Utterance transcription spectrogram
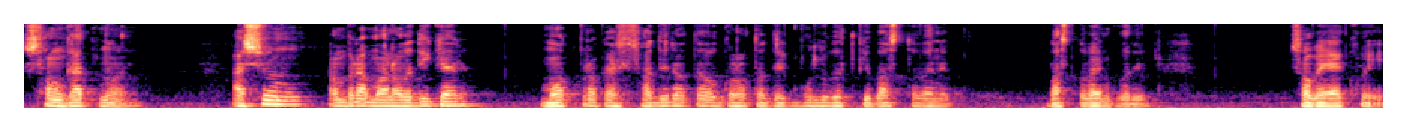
সংঘাত নয়। আসুন আমরা মানবাধিকার, মত প্রকাশ, স্বাধীনতা ও গণতান্ত্রিক মূল্যবোধকে বাস্তবায়নে বাস্তবায়ন করে সবাই এক হয়ে।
